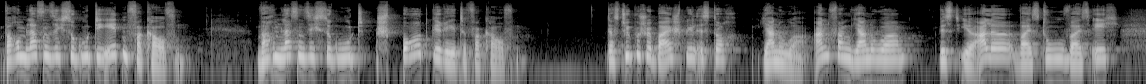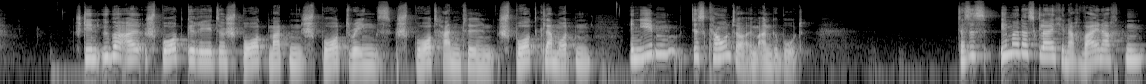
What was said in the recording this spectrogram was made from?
warum lassen sich so gut Diäten verkaufen? Warum lassen sich so gut Sportgeräte verkaufen? das typische Beispiel ist doch Januar. Anfang Januar, wisst ihr alle, weißt du, weiß ich, stehen überall Sportgeräte, Sportmatten, Sportdrinks, Sporthanteln, Sportklamotten in jedem Discounter im Angebot. Das ist immer das Gleiche. Nach Weihnachten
